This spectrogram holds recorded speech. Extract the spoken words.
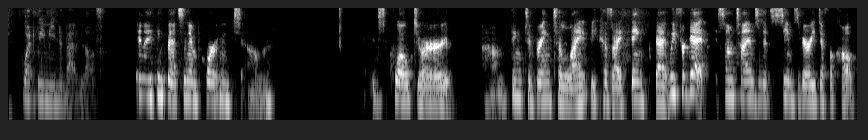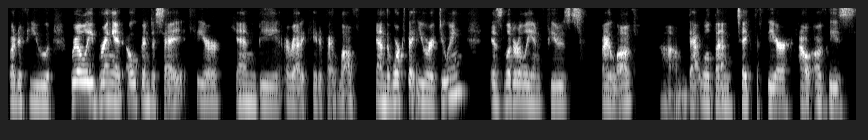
yeah. what we mean about love. And I think that's an important um, quote or um, thing to bring to light because I think that we forget sometimes it seems very difficult, but if you really bring it open to say fear can be eradicated by love, and the work that you are doing is literally infused by love, um, that will then take the fear out of these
